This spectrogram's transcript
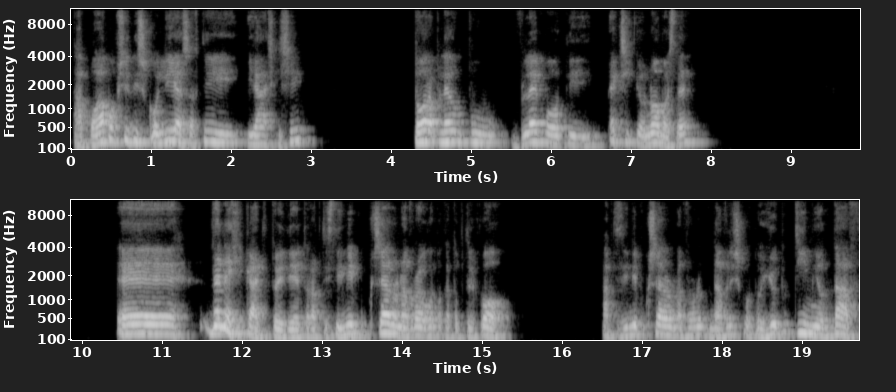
Από άποψη δυσκολίας αυτή η άσκηση, τώρα πλέον που βλέπω ότι εξοικειωνόμαστε, ε, δεν έχει κάτι το ιδιαίτερο από τη στιγμή που ξέρω να βρω εγώ το κατοπτρικό από τη στιγμή που ξέρω να, βρω, να βρίσκω το u του t μειον ταφ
